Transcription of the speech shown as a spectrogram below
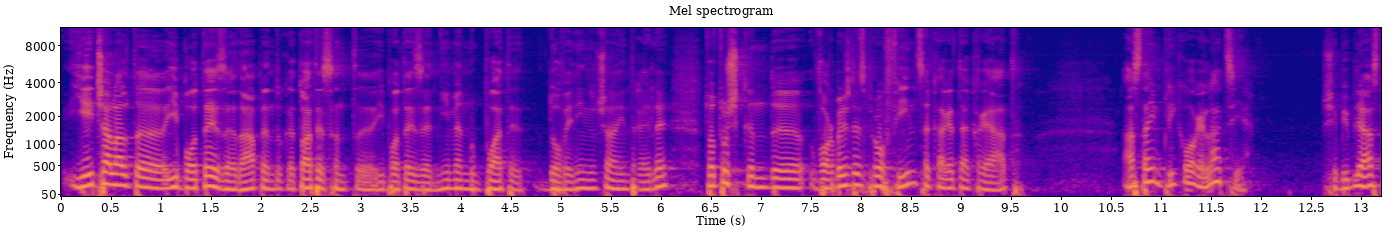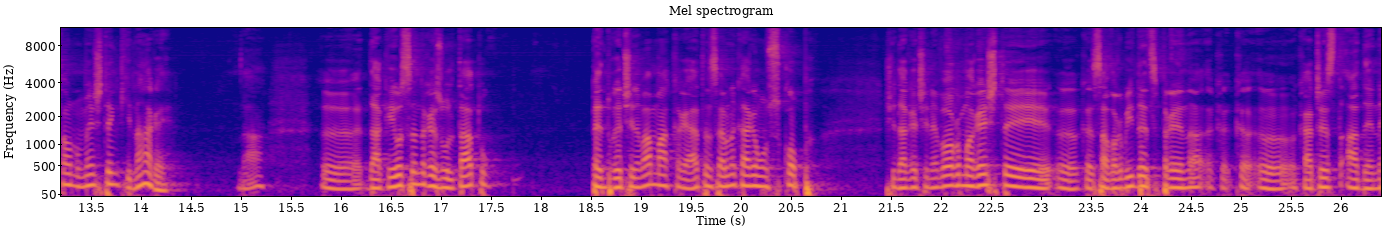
iei cealaltă ipoteză, da? pentru că toate sunt uh, ipoteze, nimeni nu poate dovedi niciuna dintre ele, totuși când uh, vorbești despre o ființă care te-a creat, asta implică o relație. Și Biblia asta o numește închinare. Da? Uh, dacă eu sunt rezultatul pentru că cineva m-a creat, înseamnă că are un scop. Și dacă cineva urmărește uh, că s-a vorbit despre că, că, că acest ADN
